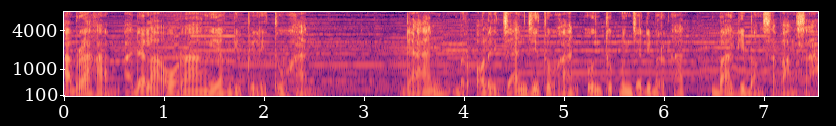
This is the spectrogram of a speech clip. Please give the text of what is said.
Abraham adalah orang yang dipilih Tuhan dan beroleh janji Tuhan untuk menjadi berkat bagi bangsa-bangsa.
